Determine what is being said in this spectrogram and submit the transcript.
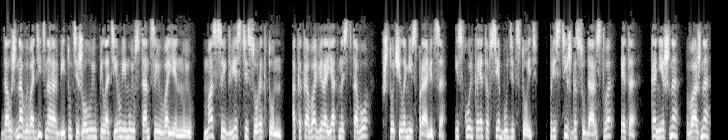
должна выводить на орбиту тяжелую пилотируемую станцию военную, массой 240 тонн. А какова вероятность того, что Челами справится, и сколько это все будет стоить? Престиж государства, это, конечно, важно,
